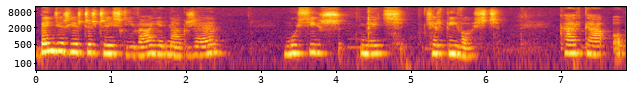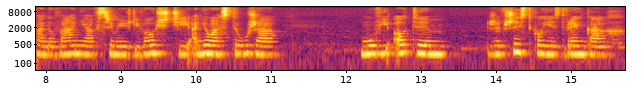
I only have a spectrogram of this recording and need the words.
Będziesz jeszcze szczęśliwa, jednakże musisz mieć cierpliwość. Karta opanowania, wstrzemięźliwości, anioła stróża mówi o tym, że wszystko jest w rękach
